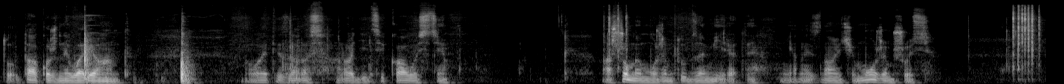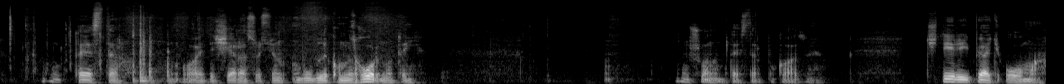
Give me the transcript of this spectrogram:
то також не варіант. Давайте зараз раді цікавості. А що ми можемо тут заміряти? Я не знаю, чи можемо щось. Ну, Тестер. Давайте ще раз ось він бубликом згорнутий. Ну, що нам тестер показує? 4,5 Ома.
